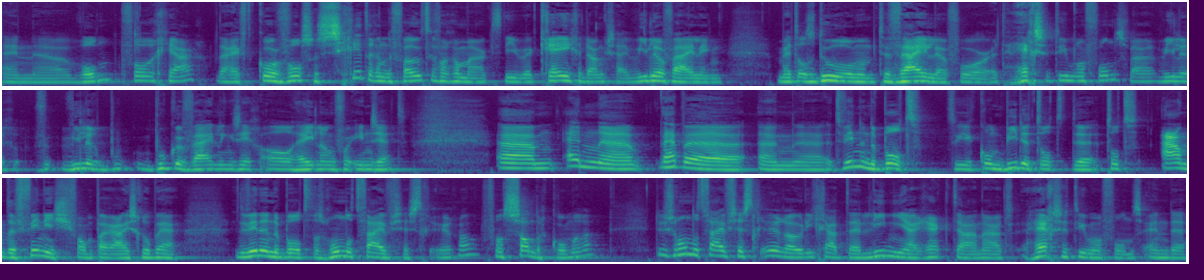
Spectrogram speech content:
en won vorig jaar. Daar heeft Cor Vos een schitterende foto van gemaakt... die we kregen dankzij Wielerveiling... met als doel om hem te veilen voor het Hersentumorfonds... waar wieler, Wielerboekenveiling zich al heel lang voor inzet. Ehm, en we hebben een, het winnende bod. Je kon bieden tot, de, tot aan de finish van Parijs-Roubaix. Het winnende bod was 165 euro van Sander Kommeren. Dus 165 euro die gaat de linea recta naar het hersentumorfonds. En de,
